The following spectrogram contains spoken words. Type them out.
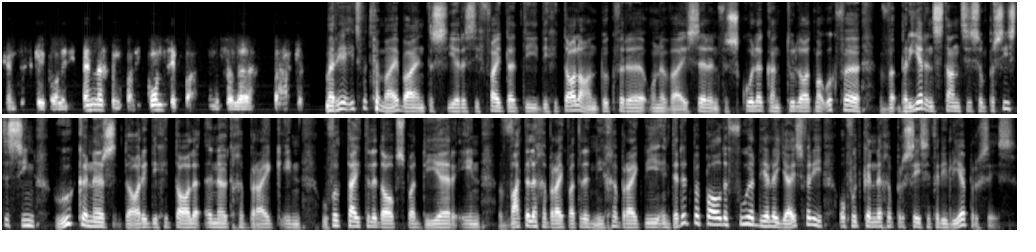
te skep, hulle die inligting van die konsep wat en hulle werklik Maria, iets wat vir my baie interesseer is die feit dat die digitale handboek vir 'n onderwyser en vir skole kan toelaat, maar ook vir breër instansies om presies te sien hoe kinders daardie digitale inhoud gebruik en hoeveel tyd hulle daarop spandeer en wat hulle gebruik, wat hulle nie gebruik nie en dit het bepaalde voordele juis vir die opvoedkundige prosesse vir die leerproses.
